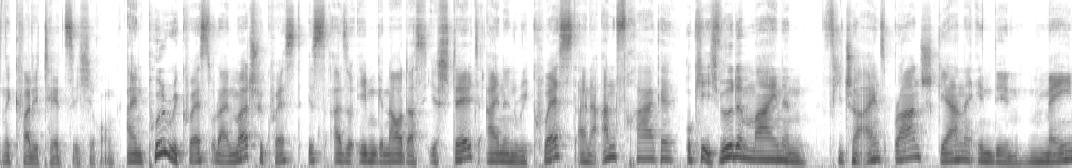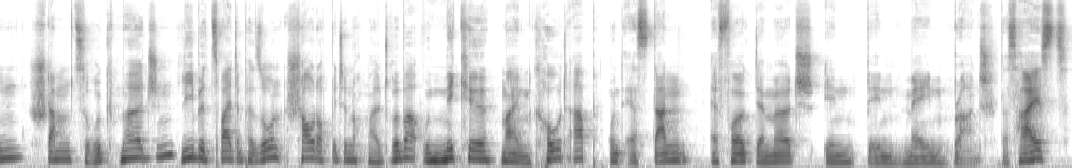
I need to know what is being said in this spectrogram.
Eine Qualitätssicherung. Ein Pull-Request oder ein Merge-Request ist also eben genau das. Ihr stellt einen Request, eine Anfrage okay, ich würde meinen Feature 1 Branch gerne in den Main-Stamm zurückmergen. Liebe zweite Person, schau doch bitte nochmal drüber und nicke meinen Code ab und erst dann erfolgt der Merge in den Main Branch. Das heißt,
